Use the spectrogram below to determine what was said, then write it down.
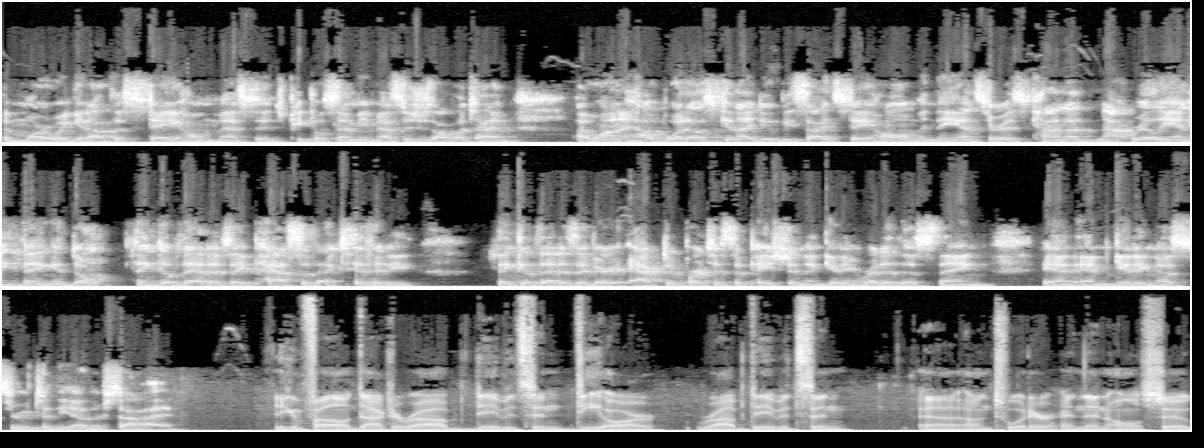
the more we get out the stay home message, people send me messages all the time. I want to help. What else can I do besides stay home? And the answer is kind of not really anything. And don't think of that as a passive activity. Think of that as a very active participation in getting rid of this thing and, and getting us through to the other side. You can follow Dr. Rob Davidson, Dr. Rob Davidson uh, on Twitter. And then also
